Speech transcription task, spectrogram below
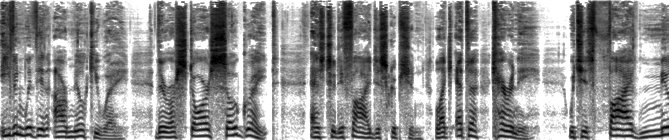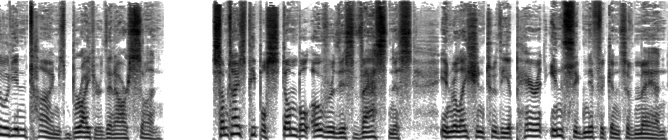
Even within our Milky Way, there are stars so great as to defy description, like Eta Carinae, which is five million times brighter than our sun. Sometimes people stumble over this vastness in relation to the apparent insignificance of man.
